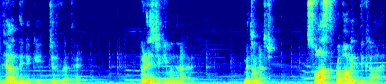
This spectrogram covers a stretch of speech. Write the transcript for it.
ध्यान देने की ज़रूरत है। गणेश जी की वंदना करें। मिथुन राशि स्वास्थ्य प्रभावित दिख रहा है।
